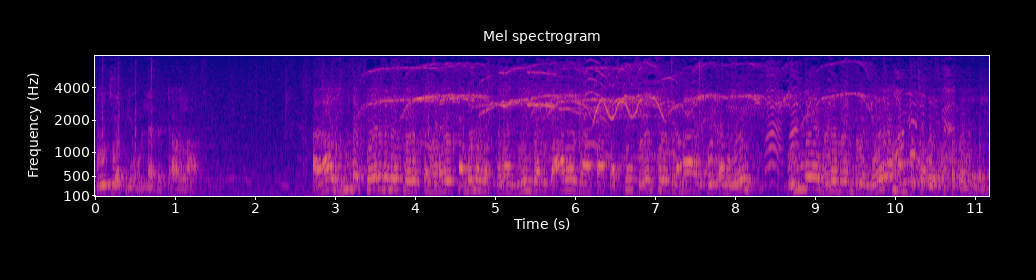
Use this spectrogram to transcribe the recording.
பிஜேபி உள்ள விட்டுறலாம். அதனால் இந்த தேர்தலை பொறுத்தவரை தமிழகத்தில் நீங்கள் பாரதிய ஜனதா கட்சி தேசிய ஜனநாயக கூட்டணியை உள்ளே விட வேண்டிய நேரம் அன்பு சகோதர சகோதரர்கள்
